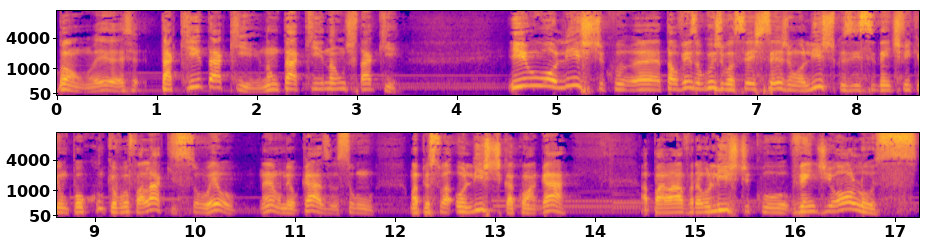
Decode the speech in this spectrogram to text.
bom, está é, aqui, está aqui. Não está aqui, não está aqui. E o holístico, é, talvez alguns de vocês sejam holísticos e se identifiquem um pouco com o que eu vou falar, que sou eu, né? No meu caso, eu sou um, uma pessoa holística com H. A palavra holístico vem de holos,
